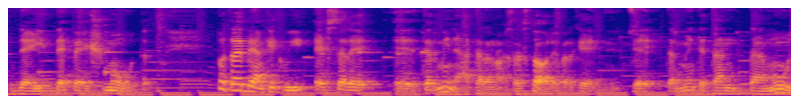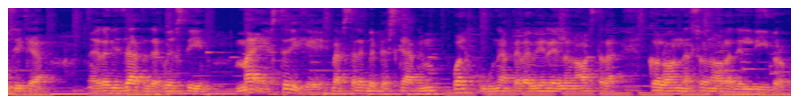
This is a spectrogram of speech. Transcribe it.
dei Depeche Mode. Potrebbe anche qui essere eh, terminata la nostra storia perché c'è talmente tanta musica realizzata da questi maestri che basterebbe pescarne qualcuna per avere la nostra colonna sonora del libro.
